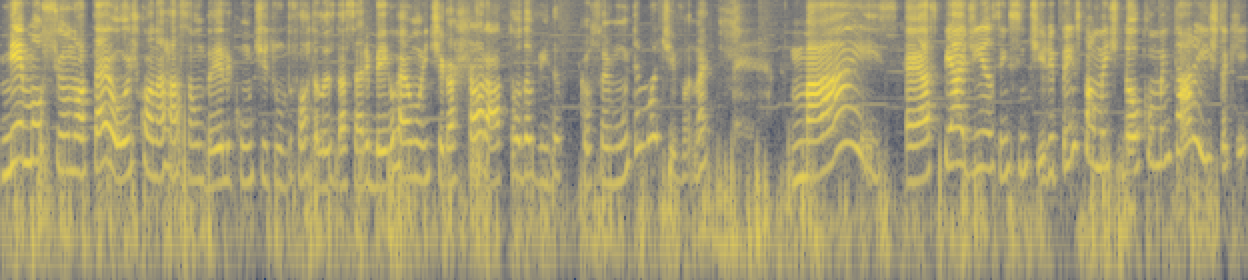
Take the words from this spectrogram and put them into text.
me emociono até hoje com a narração dele, com o título do Fortaleza da Série B. Eu realmente chego a chorar toda a vida, porque eu sou muito emotiva, né? Mas é, as piadinhas sem sentido, e principalmente do comentarista, que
